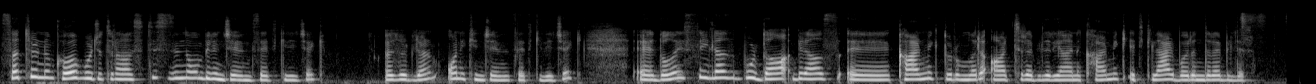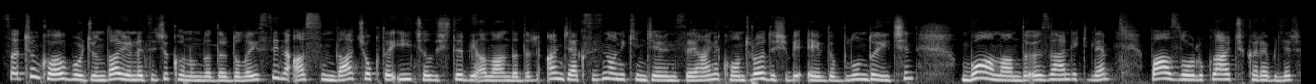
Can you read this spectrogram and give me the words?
Satürn'ün Kova Burcu transiti sizin 11. evinizi etkileyecek. Özür diliyorum 12. evinizi etkileyecek. E, dolayısıyla burada biraz e, karmik durumları artırabilir. Yani karmik etkiler barındırabilir. Satürn kova burcunda yönetici konumdadır. Dolayısıyla aslında çok da iyi çalıştığı bir alandadır. Ancak sizin 12. evinizde yani kontrol dışı bir evde bulunduğu için bu alanda özellikle bazı zorluklar çıkarabilir.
